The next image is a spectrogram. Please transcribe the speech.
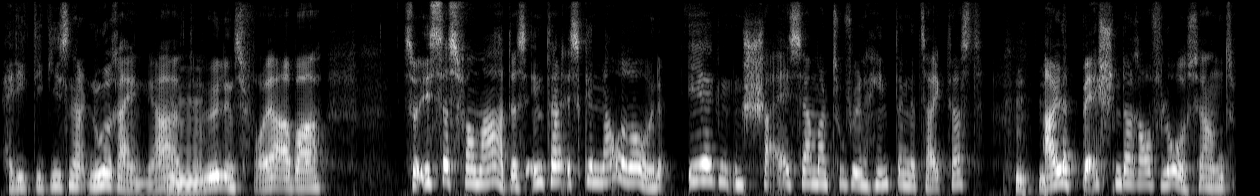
Hey, die, die gießen halt nur rein, ja, Öl ins Feuer, aber so ist das Format. Das Internet ist genau so. Wenn du irgendeinen Scheiß ja mal zu viel Hintern gezeigt hast, alle bashen darauf los, ja, und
